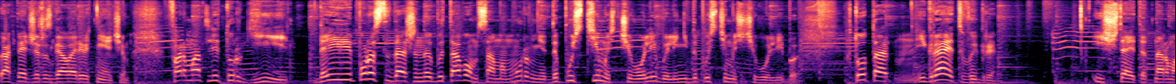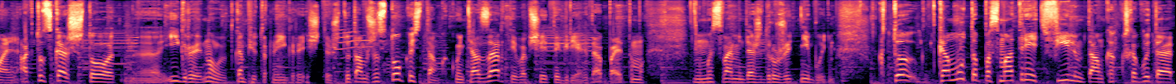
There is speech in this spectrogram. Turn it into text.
опять же, разговаривать не о чем. Формат литургии, да и просто даже на бытовом самом уровне допустимость чего-либо или недопустимость чего-либо. Кто-то играет в игры, и считает это нормально. А кто-то скажет, что э, игры, ну, компьютерные игры, я считаю, что там жестокость, там какой-нибудь азарт, и вообще это грех, да, поэтому мы с вами даже дружить не будем. Кто, кому-то посмотреть фильм там как, с какой-то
